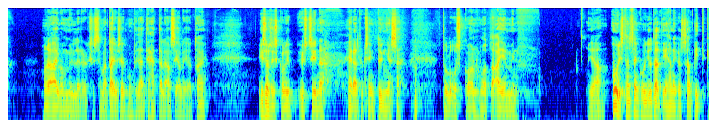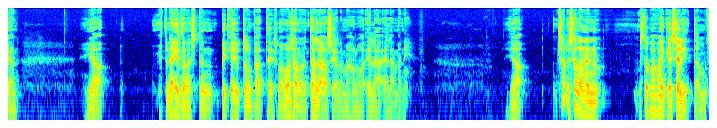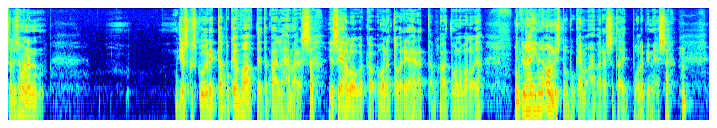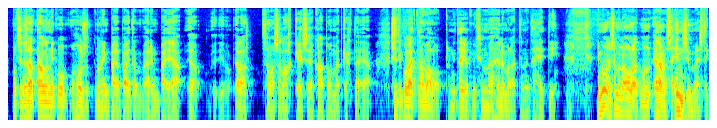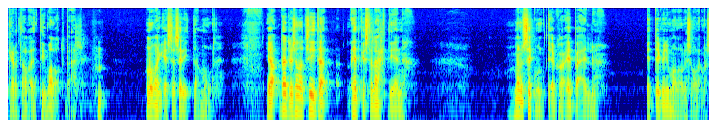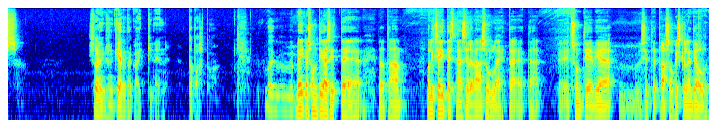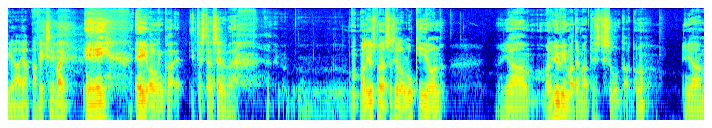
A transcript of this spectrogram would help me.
Mä olin aivan myllerryksessä. Mä tajusin, että mun pitää tehdä tälle asialle jotain isosisko oli just siinä herätyksen tyngässä tullut uskoon vuotta aiemmin. Ja muistan sen, kun juteltiin hänen kanssaan pitkään. Ja yhtenä iltana sitten pitkän juttelun päätteeksi mä vaan sanoin, että tälle asialle mä haluan elää elämäni. Ja se oli sellainen, sitä on vähän vaikea selittää, mutta se oli sellainen joskus kun yrittää pukea vaatteita päälle hämärässä, jos ei halua vaikka huonetoveria herättää laittamalla valoja, niin kyllähän ihminen onnistuu pukemaan hämärässä tai puolipimeessä. Hmm. Mutta siinä saattaa olla niinku housut nurinpäin ja paita väärinpäin ja, ja jalat samassa lahkeessa ja kaatua mätkähtää. Ja sitten kun laittaa valot, niin tajuu, että miksi mä hölmö laittanut niitä heti. Niin mulla oli semmoinen olo, että mun elämässä ensimmäistä kertaa laitettiin valot päälle. Hmm. Mun on vaikea sitä selittää muuten. Ja täytyy sanoa, että siitä hetkestä lähtien mä en ole sekuntiakaan epäillyt, etteikö Jumala olisi olemassa. Se oli niin kertakaikkinen tapahtuma. Veikö sun tie sitten, tota, oliko se itsestään selvää sulle, että, että, että sun tie vie sitten taas opiskelen teologiaa ja papiksi vai? Ei, ei ollenkaan itsestään selvää mä olin just menossa silloin lukioon ja mä olin hyvin matemaattisesti suuntautunut. Ja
